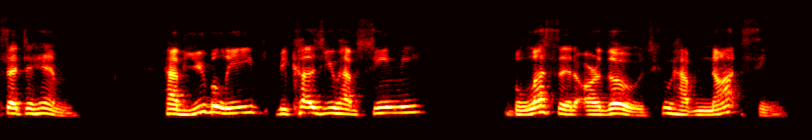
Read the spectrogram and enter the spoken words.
said to him, Have you believed because you have seen me? Blessed are those who have not seen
